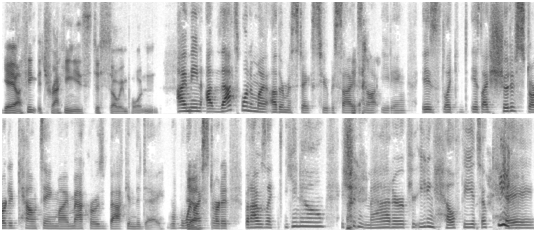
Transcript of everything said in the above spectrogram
yeah, I think the tracking is just so important. I mean, uh, that's one of my other mistakes too, besides Yeah. not eating, is like, is I should have started counting my macros back in the day when Yeah. I started. But I was like, you know, it shouldn't matter. If you're eating healthy, it's okay.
